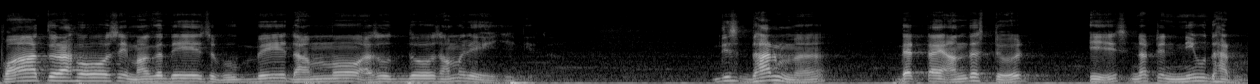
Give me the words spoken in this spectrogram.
Paturahosi magadesu bubbe dhammo asuddho. This dharma that I understood is not a new dharma,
